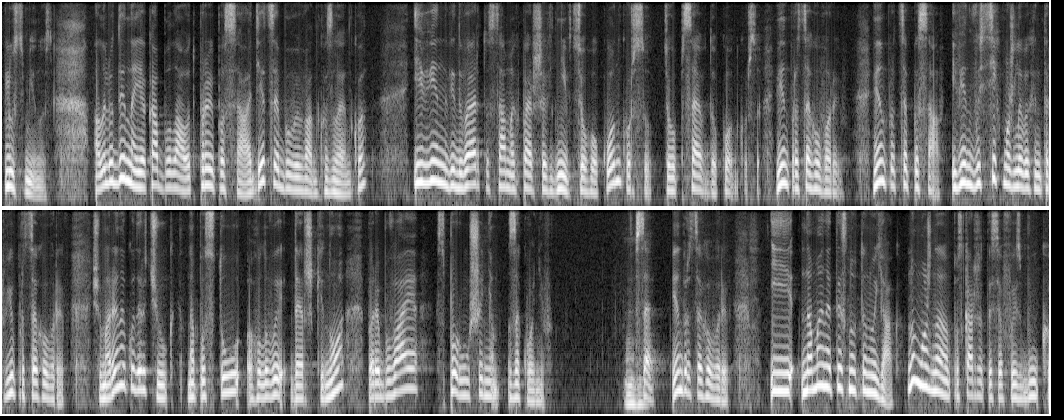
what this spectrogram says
плюс-мінус. Але людина, яка була от при посаді, це був Іван Козленко. І він відверто з самих перших днів цього конкурсу, цього псевдоконкурсу, він про це говорив. Він про це писав. І він в усіх можливих інтерв'ю про це говорив. Що Марина Кудерчук на посту голови Держкіно перебуває з порушенням законів. Все, він про це говорив. І на мене тиснути ну як? Ну, можна поскаржитися в Фейсбук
